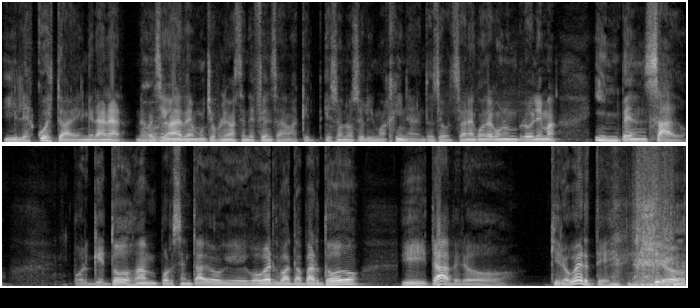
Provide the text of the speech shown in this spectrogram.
Y les cuesta engranar. Me parece que van a tener muchos problemas en defensa, además que eso no se lo imaginan. Entonces se van a encontrar con un problema impensado. Porque todos dan por sentado que Gobert va a tapar todo. Y está, pero quiero verte, quiero,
